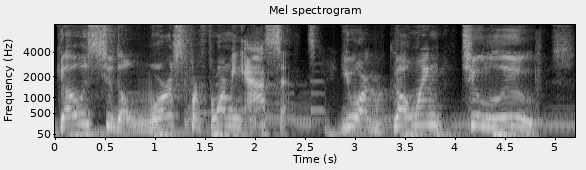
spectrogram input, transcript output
goes to the worst performing assets, you are going to lose.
